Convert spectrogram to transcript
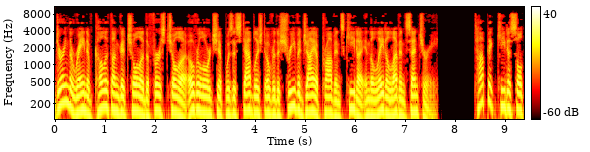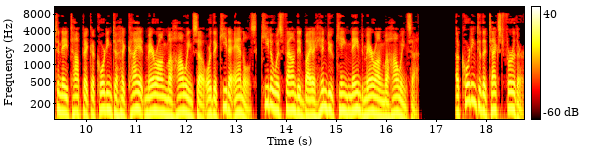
During the reign of Kulathunga Chola I Chola overlordship was established over the Sri Vijaya province Kedah in the late 11th century. Topic Kedah Sultanate topic According to Hikayat Merong Mahawangsa or the Kedah Annals, Kedah was founded by a Hindu king named Merong Mahawangsa. According to the text further,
